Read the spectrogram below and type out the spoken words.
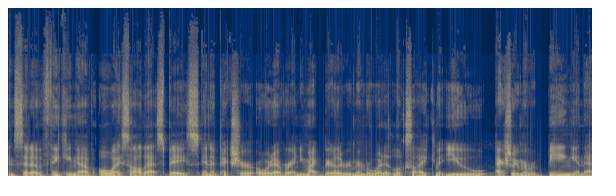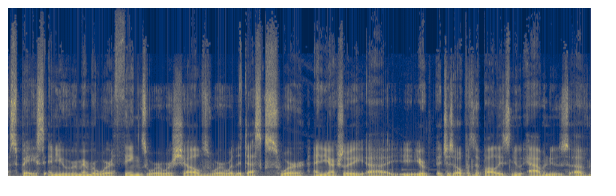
instead of thinking of, oh, I saw that space in a picture or whatever, and you might barely remember what it looks like, but you actually remember being in that space, and you remember where things were, where shelves were, where the desks were, and you actually, uh, it just opens up all these new avenues of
